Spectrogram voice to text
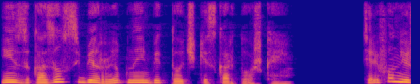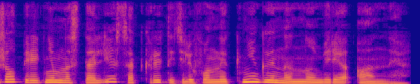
и заказал себе рыбные биточки с картошкой. Телефон лежал перед ним на столе с открытой телефонной книгой на номере Анны.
